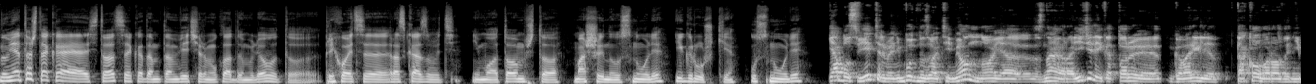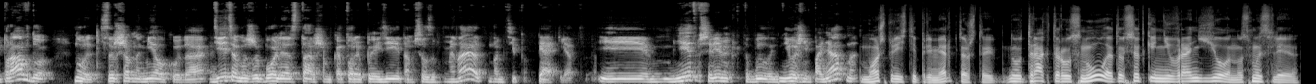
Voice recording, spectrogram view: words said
Ну, у меня тоже такая ситуация, когда мы там вечером укладываем Леву, то приходится рассказывать ему о том, что машины уснули, игрушки уснули, Я был свидетелем, я не буду называть имен, но я знаю родителей, которые говорили такого рода неправду, ну, совершенно мелкую, да, детям уже более старшим, которые, по идее, там все запоминают, ну, типа, 5 лет. И мне это все время как-то было не очень понятно. Можешь привести пример, потому что, ну, трактор уснул, это все-таки не вранье. Ну, в смысле,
